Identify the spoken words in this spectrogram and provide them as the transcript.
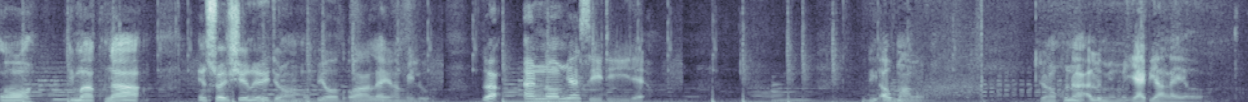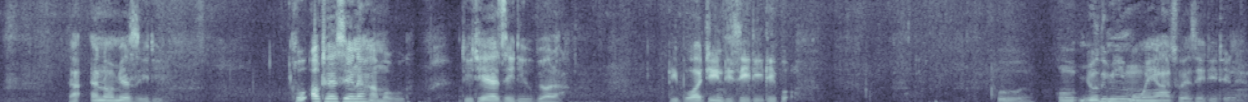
ဩဒီမှာခုန instruction လေးတွေကျွန်တော်မပြောသွားလိုက်ရမလို့သူကအန်နော်မျက်စီတီတဲ့ဒီအောက်မှာပေါ့ကျွန်တော်ခုနအဲ့လိုမျိုးမရိုက်ပြလိုက်ရောဒါအန်နော်မျက်စီတီဟိုအောက်ထဲဆင်းတဲ့ဟာမဟုတ်ဘူးဒီထဲကစီတီကိုပြောတာဒီဘောကျင်ဒီစီတီလေးပေါ့ဟိုဟိုမျိုးသမီးမဝင်ရဆွဲစီတီတင်တယ်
